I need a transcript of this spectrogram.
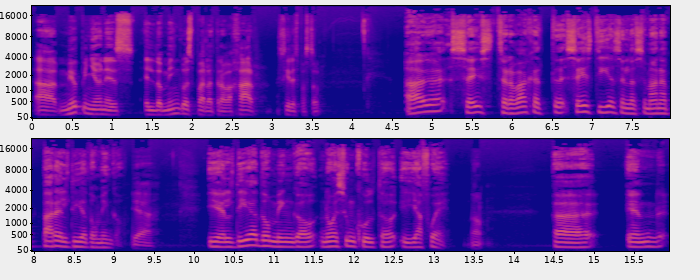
Ah, mi opinión es, el domingo es para trabajar si eres pastor. Haga seis, trabaja seis días en la semana para el día domingo. Yeah. Y el día domingo no es un culto y ya fue. No. Ah, en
